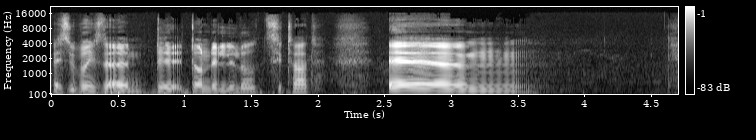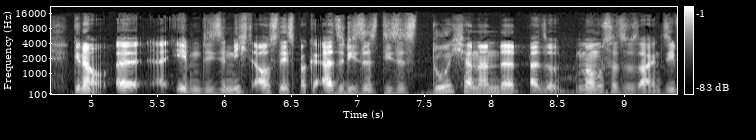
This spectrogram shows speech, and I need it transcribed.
Das ist übrigens ein äh, Don DeLillo-Zitat. Ähm, genau, äh, eben diese Nicht-Auslesbarkeit, also dieses, dieses Durcheinander, also man muss dazu sagen, sie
